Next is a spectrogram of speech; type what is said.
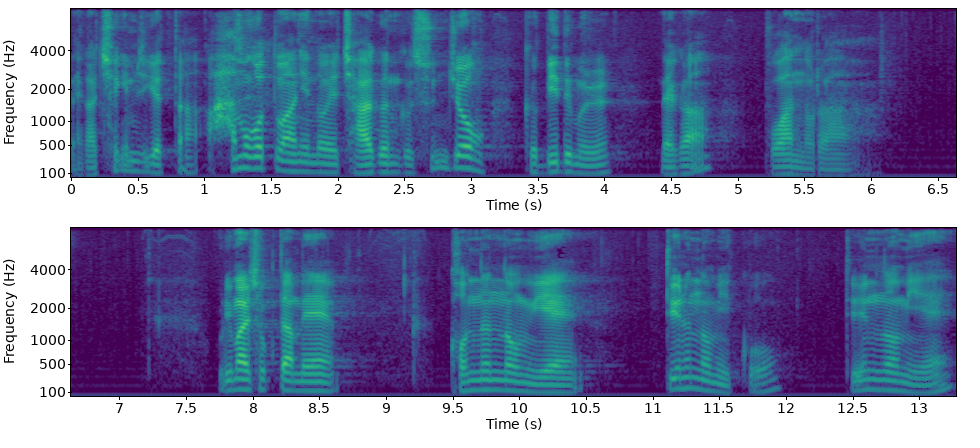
내가 책임지겠다. 아무것도 아닌 너의 작은 그 순종, 그 믿음을 내가 보았노라. 우리말 속담에 걷는 놈 위에 뛰는 놈이 있고 뛰는 놈 위에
